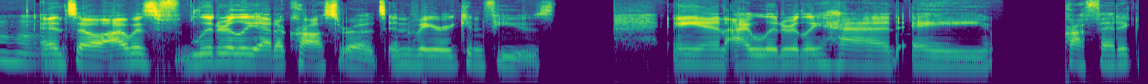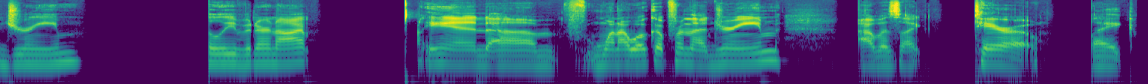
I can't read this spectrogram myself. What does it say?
Mhm. And so I was literally at a crossroads and very confused. And I literally had a prophetic dream, believe it or not. And um, when I woke up from that dream, I was like, tarot. Like,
